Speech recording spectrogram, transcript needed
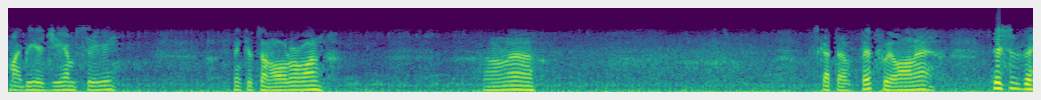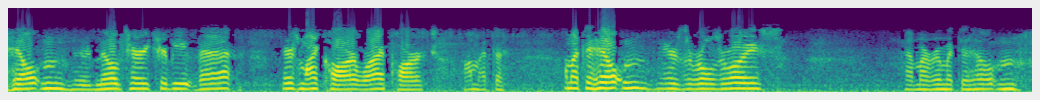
Might be a GMC. I think it's an older one. I don't know. It's got the fifth wheel on it. This is the Hilton, the military tribute vet. There's my car where I parked. I'm at the I'm at the Hilton. Here's the Rolls Royce. Have my room at the Hilton.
